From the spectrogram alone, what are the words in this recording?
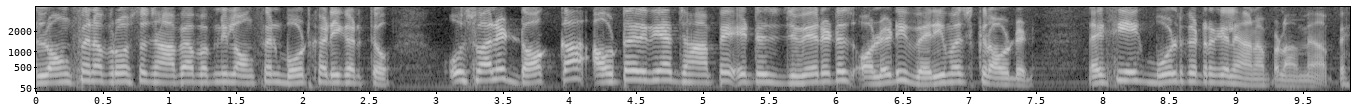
लॉन्ग फिन अप्रोच तो जहाँ पे आप अपनी लॉन्ग फिन बोट खड़ी करते हो। उस वाले डॉक का आउटर एरिया जहाँ पे it is where it is already very much crowded like see एक बोल्ट कटर के लिए आना पड़ा हमें यहाँ पे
